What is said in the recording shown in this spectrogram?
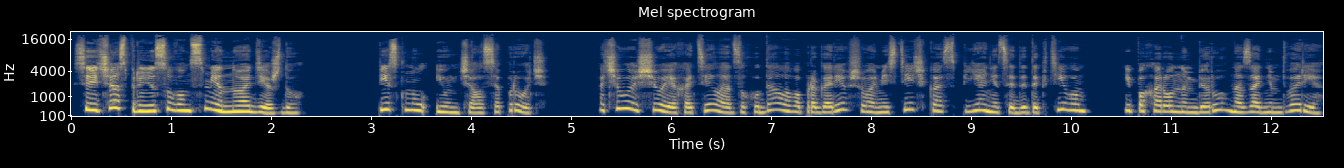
«Сейчас принесу вам сменную одежду», пискнул и умчался прочь. А чего еще я хотела от захудалого прогоревшего местечка с пьяницей-детективом и похоронным бюро на заднем дворе?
